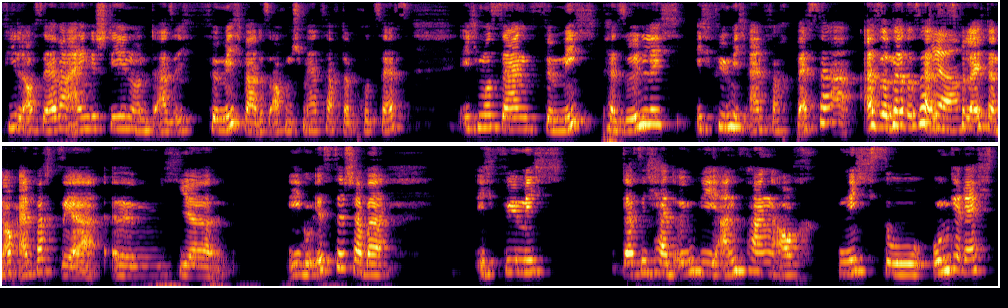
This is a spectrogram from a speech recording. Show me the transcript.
viel auch selber eingestehen und also ich, für mich war das auch ein schmerzhafter Prozess. Ich muss sagen, für mich persönlich, ich fühle mich einfach besser. Also ne, das heißt ja. vielleicht dann auch einfach sehr ähm, hier egoistisch, aber ich fühle mich, dass ich halt irgendwie anfange, auch nicht so ungerecht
